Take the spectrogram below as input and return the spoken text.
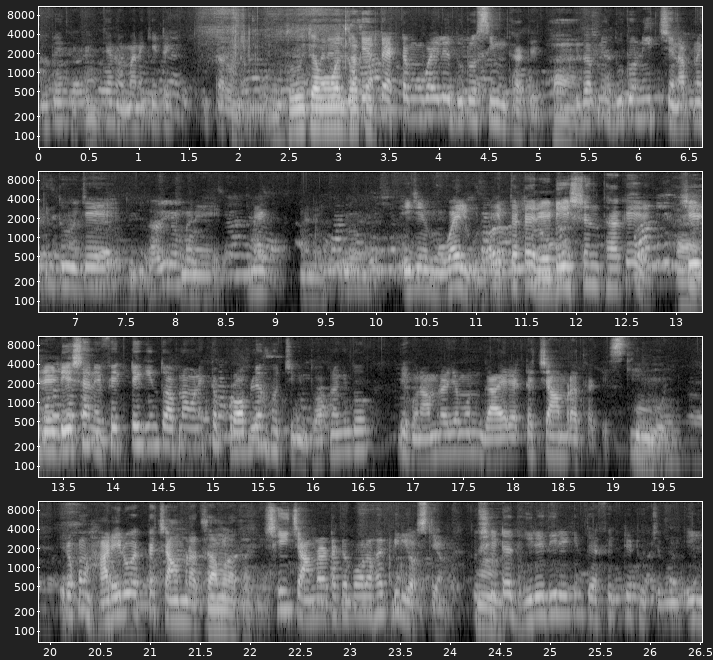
দুটোই থাকে। কেন? মানে কি এটা কি কারণে? দুইটা মোবাইল থাকে। তো একটা মোবাইলে দুটো সিম থাকে। হ্যাঁ। কিন্তু আপনি দুটো নিচ্ছেন। আপনার কিন্তু ওই যে মানে ম্যাক- মানে এই যে মোবাইলগুলো এর একটা রেডিয়েশন থাকে। সেই রেডিয়েশন এফেক্টে কিন্তু আপনার অনেকটা প্রবলেম হচ্ছে কিন্তু। আপনার কিন্তু দেখুন আমরা যেমন গায়ের একটা চামড়া থাকে স্কিন বলি। এরকম হাড়েরও একটা চামড়া চামড়া থাকে। সেই চামড়াটাকে বলা হয় পিরিয়স্টিয়াম তো সেটা ধীরে ধীরে কিন্তু এফেক্টেড হচ্ছে এবং এই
